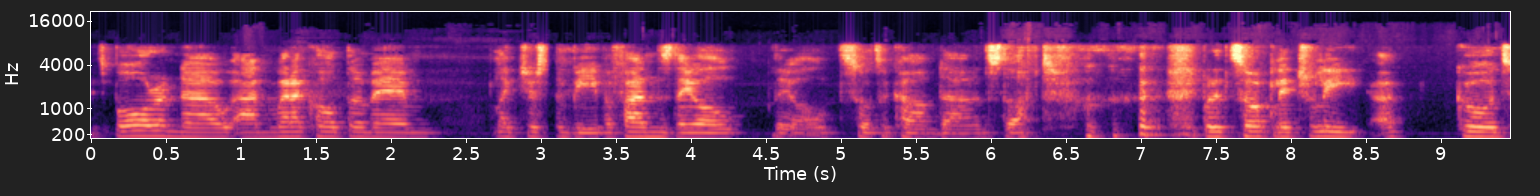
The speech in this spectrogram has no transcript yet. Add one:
It's boring now. And when I called them um, like Justin Bieber fans, they all they all sort of calmed down and stopped. but it took literally a good,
